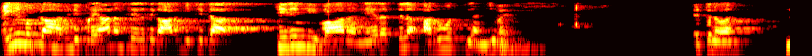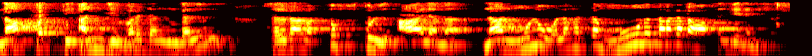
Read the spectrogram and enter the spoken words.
எய்முக்காக வேண்டி பிரயாணம் செய்யறதுக்கு ஆரம்பிச்சுட்டார். திரும்பி வார நேரத்துல அறுபத்தி அஞ்சு வயசு. எத்தனை நாற்பத்தி அஞ்சு வருடங்கள் சொல்றாங்க ஆலம. நான் முழு உலகத்தை மூணு தரக்க தவா செஞ்சேன் என்று அசுவலுல் உலமா ரிஹ்லதன் ஃபீ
